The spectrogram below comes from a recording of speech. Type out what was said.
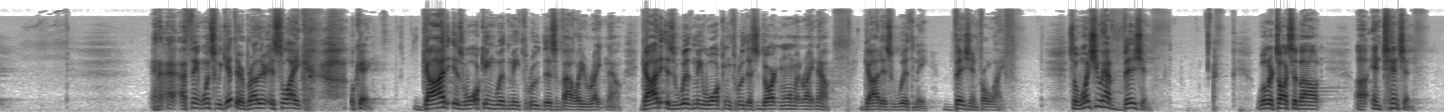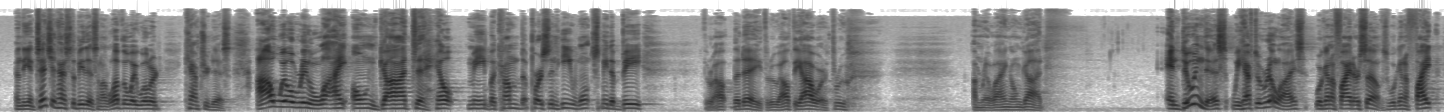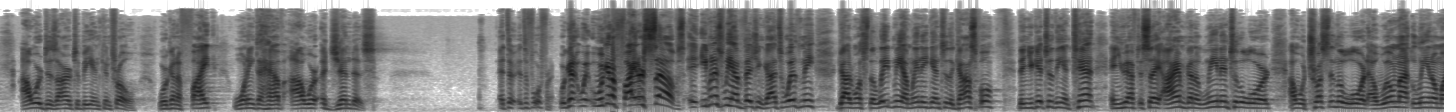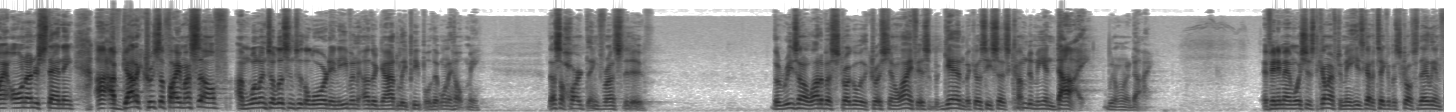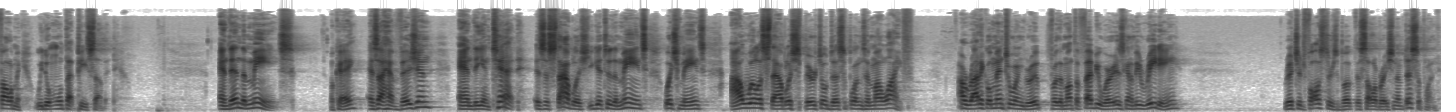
And I, I, think once we get there, brother, it's like, okay, God is walking with me through this valley right now. God is with me walking through this dark moment right now. God is with me. Vision for life. So once you have vision, Willard talks about uh, intention. And the intention has to be this, and I love the way Willard captured this I will rely on God to help me become the person He wants me to be throughout the day, throughout the hour, through. I'm relying on God. In doing this, we have to realize we're going to fight ourselves. We're going to fight our desire to be in control. We're going to fight wanting to have our agendas at the, at the forefront. We're going we're to fight ourselves. Even as we have vision, God's with me. God wants to lead me. I'm leaning into the gospel. Then you get to the intent, and you have to say, I am going to lean into the Lord. I will trust in the Lord. I will not lean on my own understanding. I've got to crucify myself. I'm willing to listen to the Lord and even other godly people that want to help me. That's a hard thing for us to do. The reason a lot of us struggle with Christian life is, again, because he says, Come to me and die. We don't want to die. If any man wishes to come after me, he's got to take up his cross daily and follow me. We don't want that piece of it. And then the means, okay? As I have vision and the intent is established, you get to the means, which means I will establish spiritual disciplines in my life. Our radical mentoring group for the month of February is going to be reading Richard Foster's book, The Celebration of Discipline.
